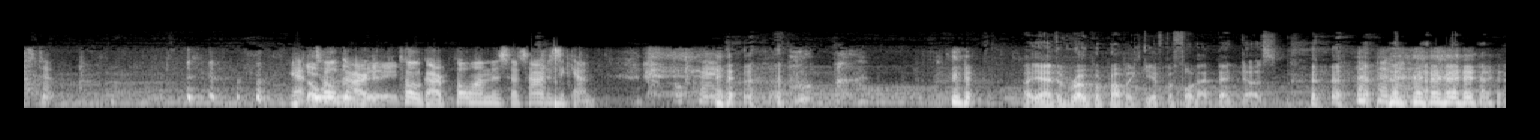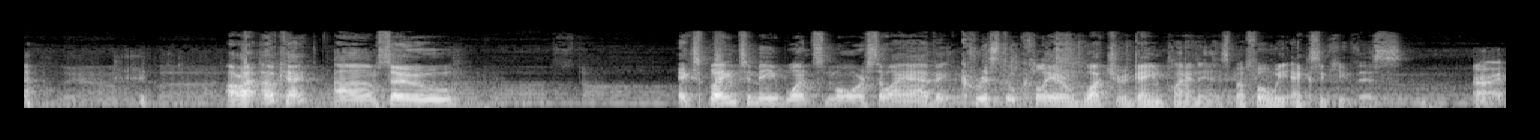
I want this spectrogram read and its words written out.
Test it. Yeah, Lower Tolgar. Tolgar, pull on this as hard as you can. Okay. Uh, yeah, the rope will probably give before that bed does. All right, okay. Um, so, explain to me once more so I have it crystal clear what your game plan is before we execute this. All right,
